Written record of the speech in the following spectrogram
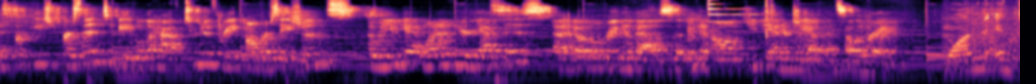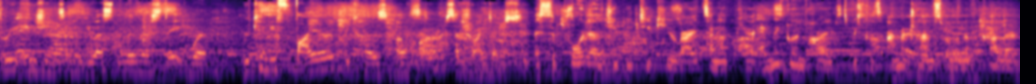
is for each person to be able to have two to three conversations. So when you get one of your yeses, uh, go ring the bell so that we can all keep the energy up and celebrate. One in three Asians in the US live in a state where we can be fired because of our sexual identity. I support LGBTQ rights and API immigrant rights because I'm a trans woman of color.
